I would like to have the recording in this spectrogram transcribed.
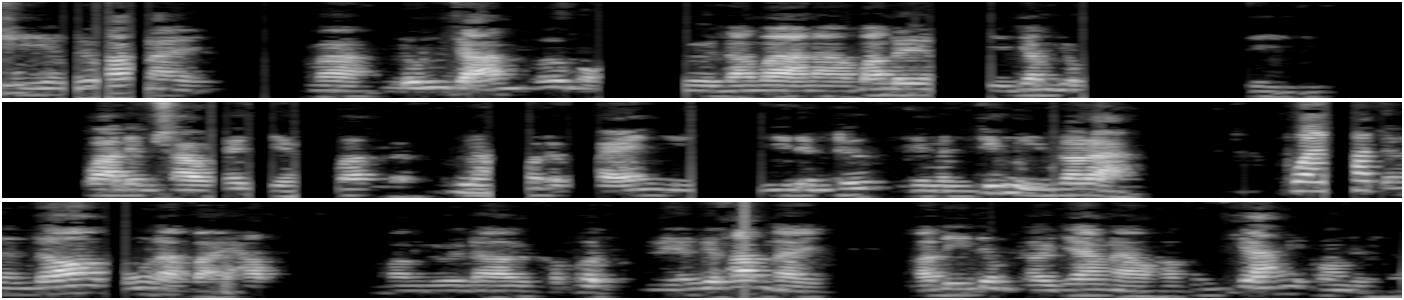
Thiền cái pháp này mà đụng chạm với một người đàn bà nào ban đêm thì dâm dục thì qua đêm sau thấy chuyện mất rồi. Nó không có được khỏe như như đêm trước thì mình chứng nghiệm rõ ràng. Cho nên đó cũng là bài học mà người đời không có luyện cái pháp này. Họ đi trong thời gian nào họ cũng chán cái con đường đó.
